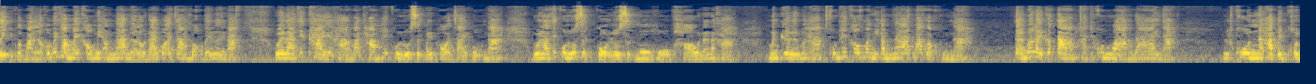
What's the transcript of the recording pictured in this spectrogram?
ติอยู่กับมัน เราก็ไม่ทำให้เขามีอำนาจเหนือเราได้เพราะอาจารย์บอกได้เลยนะ เวลาที่ใครอะค่ะมาทำให้คุณรู้สึกไม่พอใจปุ๊บนะ เวลาที่คุณรู้สึกโกรธรู้สึกโมโหเขานั่นนะคะมันเกิดเลยไหมคะ คุณให้เขามามีอำนาจมากกว่าคุณนะ แต่เมื่อไหร่ก็ตามค่ะที่คุณวางได้นะคุณนะคะเป็นคน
